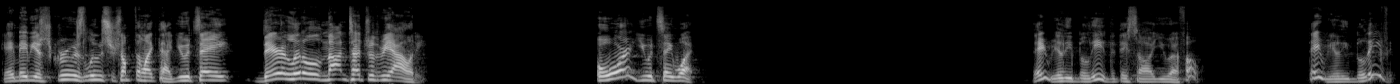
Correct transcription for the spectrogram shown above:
Okay, maybe a screw is loose or something like that. You would say they're a little not in touch with reality. Or you would say what? They really believe that they saw a UFO. They really believe it.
